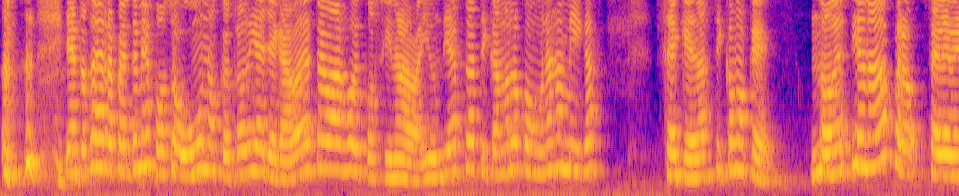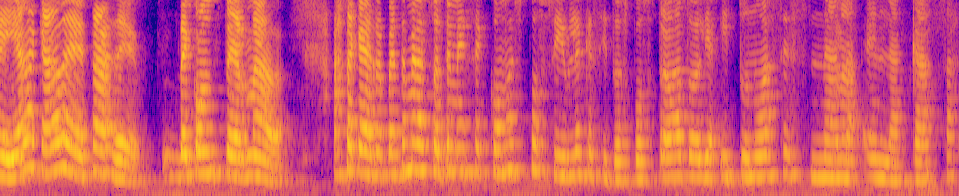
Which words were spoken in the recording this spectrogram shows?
y entonces de repente mi esposo uno que otro día llegaba del trabajo y cocinaba. Y un día platicándolo con unas amigas, se queda así como que no decía nada, pero se le veía la cara de, ¿sabes? De, de consternada. Hasta que de repente me la suelta y me dice, ¿cómo es posible que si tu esposo trabaja todo el día y tú no haces nada en la casa,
